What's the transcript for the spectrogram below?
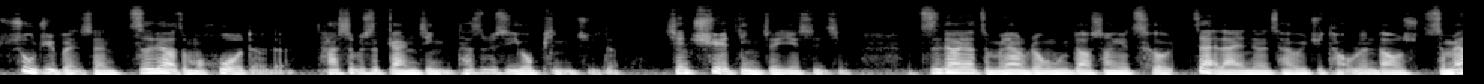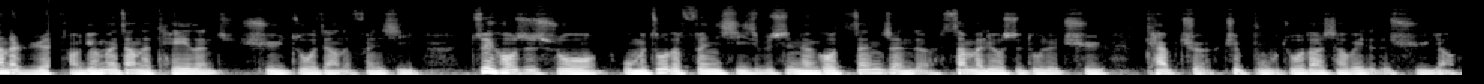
数据本身资料怎么获得的，它是不是干净，它是不是有品质的，先确定这件事情。资料要怎么样融入到商业策略，再来呢才会去讨论到什么样的人啊，有没有这样的 talent 去做这样的分析。最后是说我们做的分析是不是能够真正的三百六十度的去 capture 去捕捉到消费者的需要。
